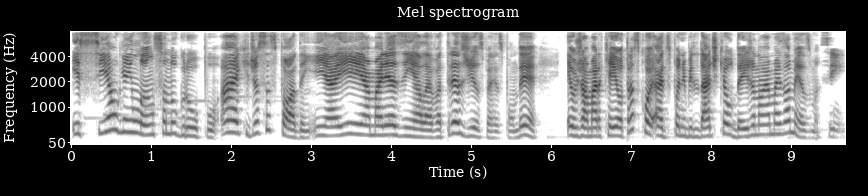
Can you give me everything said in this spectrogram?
E se alguém lança no grupo, ah, que dia vocês podem? E aí a Mariazinha leva três dias para responder, eu já marquei outras coisas. A disponibilidade que eu dei já não é mais a mesma. Sim.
